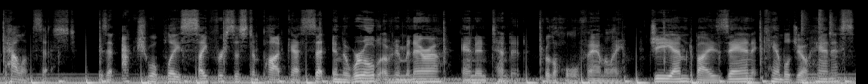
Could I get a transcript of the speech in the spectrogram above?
Palimpsest is an actual play Cypher System podcast set in the world of Numenera and intended for the whole family. GM'd by Zan Campbell Johannes,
